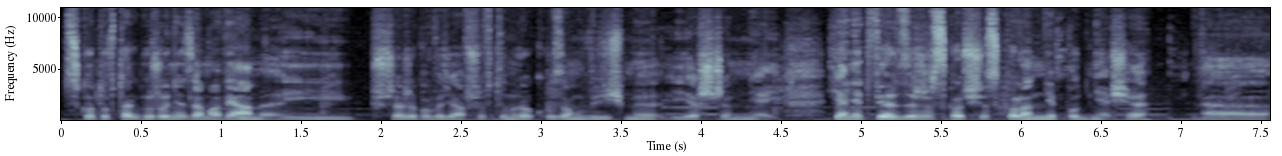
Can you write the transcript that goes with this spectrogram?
Scottów tak dużo nie zamawiamy i szczerze powiedziawszy w tym roku zamówiliśmy jeszcze mniej. Ja nie twierdzę, że Scott się z kolan nie podniesie, e,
